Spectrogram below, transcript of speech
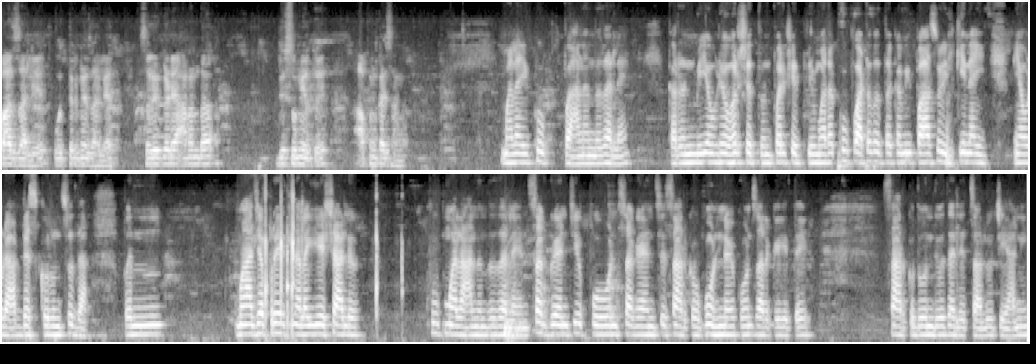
पास झाली आहेत उत्तीर्ण झाल्यात सगळीकडे आनंद दिसून येतोय. आपण काय सांगा मलाही खूप आनंद झाला आहे कारण मी एवढ्या वर्षातून परीक्षेत मला खूप वाटत होतं का मी पास होईल की नाही एवढा अभ्यास करून सुद्धा. पण माझ्या प्रयत्नाला यश आलं. खूप मला आनंद झाला आहे सगळ्यांचे फोन सगळ्यांचे सारखं कोण नाही कोण सारखं येतं आहे सारखं दोन दिवस झाले चालूच आहे. आणि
